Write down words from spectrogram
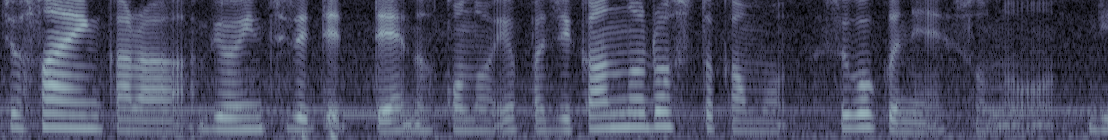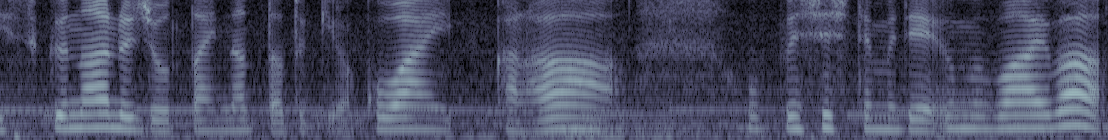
助産院から病院連れてってのこのやっぱ時間のロスとかもすごくねそのリスクのある状態になった時は怖いから。オープンシステムで産む場合は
